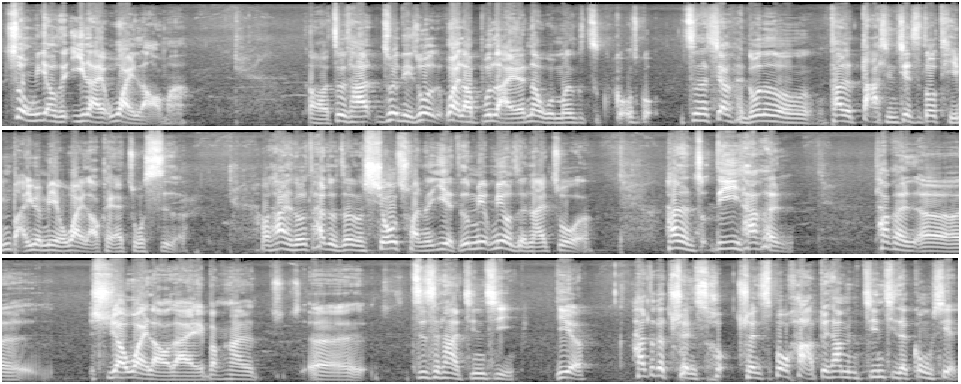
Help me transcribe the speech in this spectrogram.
重要的依赖外劳嘛。哦，这是他，所以你如果外劳不来了，那我们这像很多那种他的大型建设都停摆，因为没有外劳可以来做事了。哦，他很多他的这种修船的业都没有没有人来做了。他很第一，他很他很呃需要外劳来帮他呃支撑他的经济。第二，他这个 trans transport hub 对他们经济的贡献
